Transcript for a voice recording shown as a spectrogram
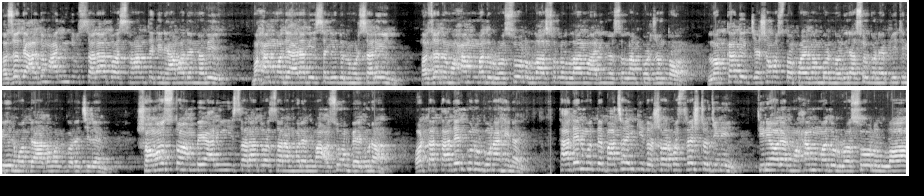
হজরত আদম আলিম সালাতাম থেকে নিয়ে আমাদের নবী মোহাম্মদ আরবি সঈদুল মুরসালিন হজরত মোহাম্মদুর রসুল্লাহ সাল্লাহ আলী সাল্লাম পর্যন্ত লক্ষাধিক যে সমস্ত পয়গম্বর নবী রাসুলগণের পৃথিবীর মধ্যে আগমন করেছিলেন সমস্ত আম্বে আলী সালাতাম হলেন মাসুম বেগুনা। অর্থাৎ তাদের কোনো গুনাহি নাই। তাদের মধ্যে বাছাইকৃত সর্বশ্রেষ্ঠ যিনি, তিনি হলেন মোহাম্মদুর রসুল্লাহ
